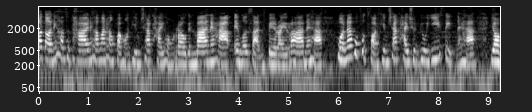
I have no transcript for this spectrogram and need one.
มาต่อที่ข่าวสุดท้ายนะคะ มาทางฝั่งของทีมชาติไทยของเรากันบ้างนะคะ เอเมอร์สัน เปไรรานะคะหัวหน้าผู้ฝึกสอนทีมชาติไทยชุดยู20นะคะ ยอม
